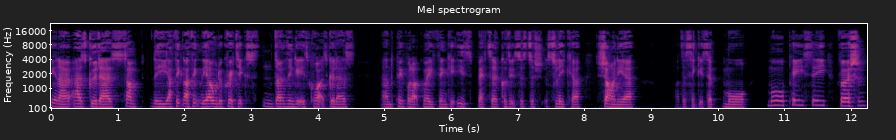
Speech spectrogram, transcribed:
you know as good as some the. I think I think the older critics don't think it is quite as good as, and people like me think it is better because it's just a sh- sleeker, shinier. I just think it's a more more PC version.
